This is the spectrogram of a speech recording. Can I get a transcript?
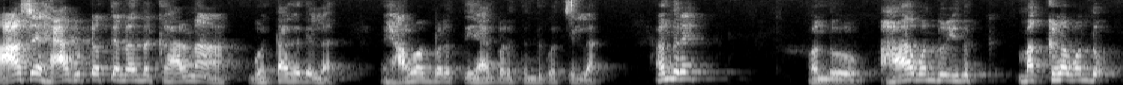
ಆಸೆ ಹೇಗೆ ಹುಟ್ಟುತ್ತೆ ಅನ್ನೋದಕ್ಕೆ ಕಾರಣ ಗೊತ್ತಾಗೋದಿಲ್ಲ. ಯಾವಾಗ ಬರುತ್ತೆ, ಹೇಗೆ ಬರುತ್ತೆ ಅಂತ ಗೊತ್ತಿಲ್ಲ. ಅಂದರೆ, ಒಂದು, ಆ ಒಂದು ಇದಕ್ಕೆ ಮಕ್ಕಳ ಒಂದು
